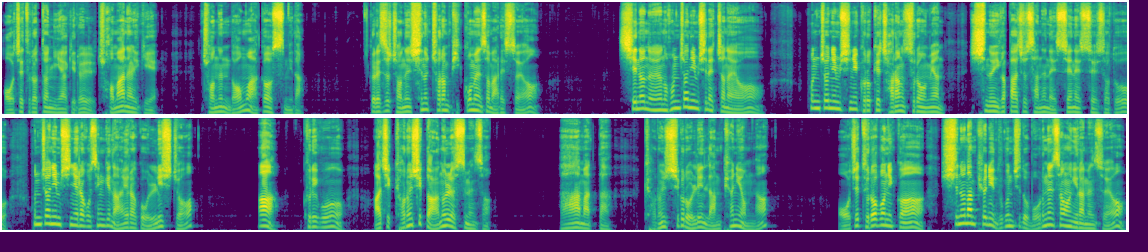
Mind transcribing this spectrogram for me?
어제 들었던 이야기를 저만 알기에 저는 너무 아까웠습니다. 그래서 저는 신우처럼 비꼬면서 말했어요. 신우는 혼전 임신했잖아요. 혼전 임신이 그렇게 자랑스러우면 신우이가 빠져 사는 SNS에서도 혼전 임신이라고 생긴 아이라고 올리시죠? 아, 그리고 아직 결혼식도 안 올렸으면서. 아, 맞다. 결혼식을 올린 남편이 없나? 어제 들어보니까 신우 남편이 누군지도 모르는 상황이라면서요.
